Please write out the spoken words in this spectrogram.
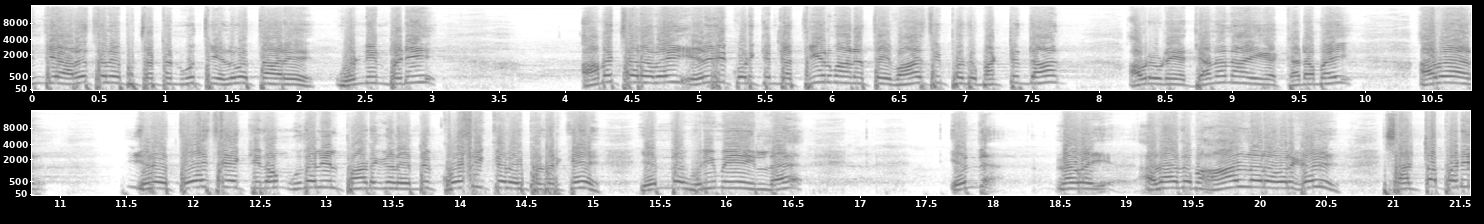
இந்திய அரசியலமைப்பு சட்டம் நூத்தி எழுபத்தி ஆறு ஒன்னின்படி அமைச்சரவை எழுதி கொடுக்கின்ற தீர்மானத்தை வாசிப்பது மட்டும்தான் அவருடைய ஜனநாயக கடமை. அவர் இது தேசிய கீதம் முதலில் பாடுங்கள் என்று கோரிக்கை வைப்பதற்கு எந்த உரிமையும் இல்லை. எந்த அதாவது ஆளுநர் அவர்கள் சட்டப்படி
